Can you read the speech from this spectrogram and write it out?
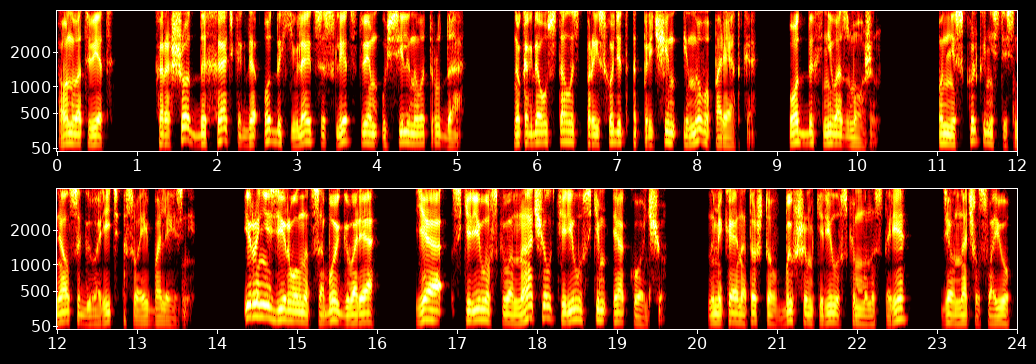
А он в ответ «Хорошо отдыхать, когда отдых является следствием усиленного труда. Но когда усталость происходит от причин иного порядка, отдых невозможен». Он нисколько не стеснялся говорить о своей болезни иронизировал над собой, говоря «Я с Кирилловского начал, Кирилловским и окончу», намекая на то, что в бывшем Кирилловском монастыре, где он начал свою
